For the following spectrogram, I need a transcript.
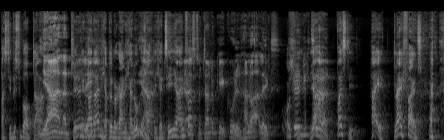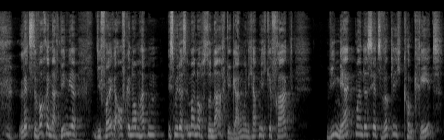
Basti, bist du überhaupt da? Ja, natürlich. Fällt mir gerade ein, ich habe dir noch gar nicht Hallo ja. gesagt. Ich erzähle hier einfach. Ja, ist total okay, cool. Hallo Alex. Okay. Schön, dich ja, zu hören. Basti. Hi, gleichfalls. Letzte Woche, nachdem wir die Folge aufgenommen hatten, ist mir das immer noch so nachgegangen und ich habe mich gefragt, wie merkt man das jetzt wirklich konkret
